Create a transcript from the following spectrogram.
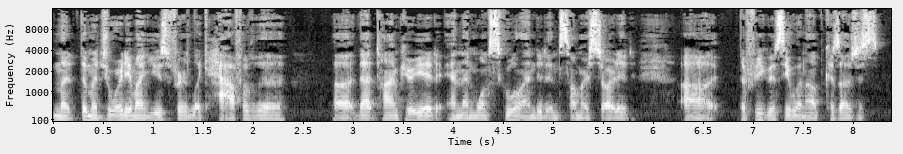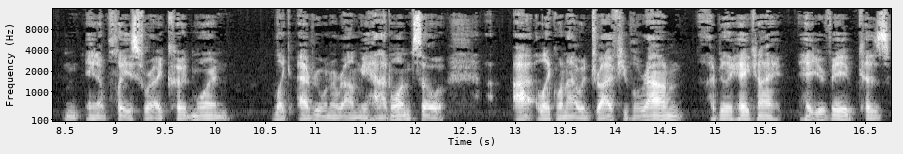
ma- the majority of my use for like half of the uh, that time period. And then once school ended and summer started, uh, the frequency went up because I was just in a place where I could more and like everyone around me had one. So I like when I would drive people around, I'd be like, Hey, can I hit your vape? Cause,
